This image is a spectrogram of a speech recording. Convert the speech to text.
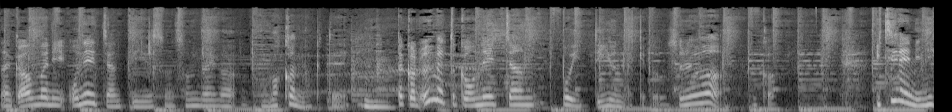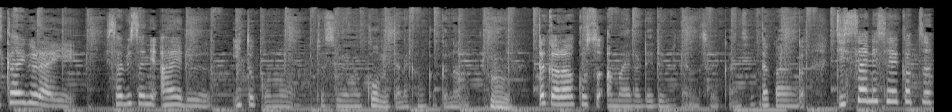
なんかあんまりお姉ちゃんっていうその存在が分かんなくて。うん。だから梅とかお姉ちゃんっぽいって言うんだけどそれはなんか1年に2回ぐらい久々に会えるいとこの年上の子みたいな感覚なの。うん。だからこそ甘えられるみたいなそういう感じ。だからなんか実際に生活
